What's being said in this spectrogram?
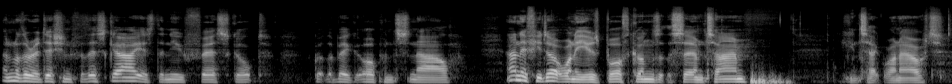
Another addition for this guy is the new face sculpt. We've got the big open snarl. And if you don't want to use both guns at the same time, you can take one out.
